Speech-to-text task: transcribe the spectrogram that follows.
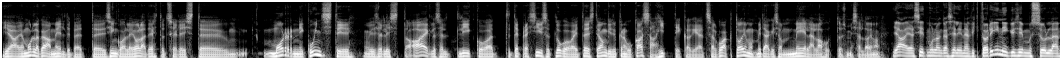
ja, ja mulle ka meeldib, et eh, siinkohal ei ole tehtud sellist eh, morni kunsti või sellist aeglaselt liikuvat depressiivset lugu, vaid tõesti ongi niisugune nagu kassahitt ikkagi, et seal kogu aeg toimub midagi, see on meelelahutus, mis seal toimub. ja, ja siit mul on ka selline viktoriini küsimus sulle,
